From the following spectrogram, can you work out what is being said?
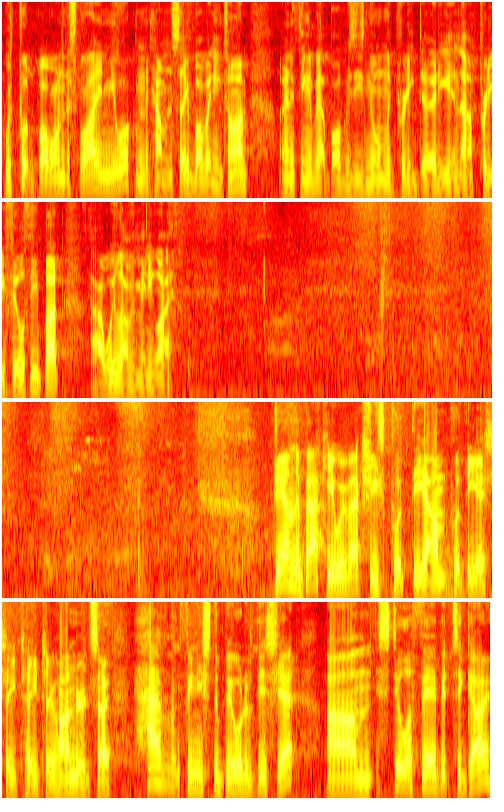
we've put Bob on display and you're welcome to come and see Bob anytime. Only thing about Bob is he's normally pretty dirty and uh, pretty filthy, but uh, we love him anyway. Down the back here, we've actually put the um, put the SCT 200. So haven't finished the build of this yet. Um, still a fair bit to go,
